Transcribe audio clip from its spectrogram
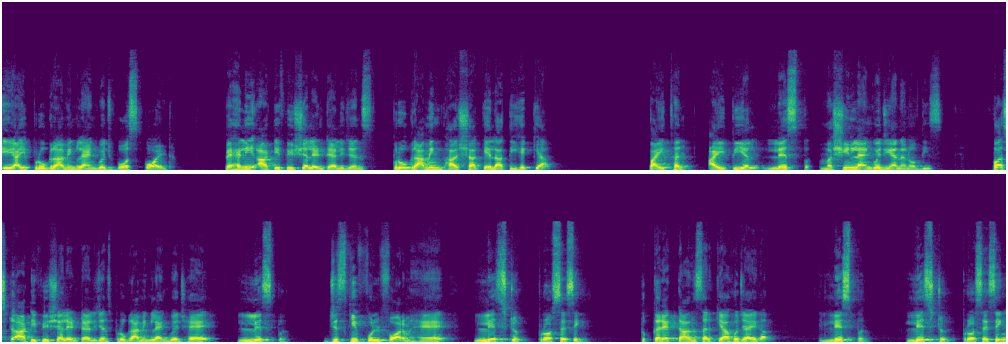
AI programming language was called. पहली आर्टिफिशियल इंटेलिजेंस प्रोग्रामिंग भाषा कहलाती है क्या? Python, IPL, Lisp, machine language या none of these first artificial intelligence programming language है लिस्प, जिसकी फुल फॉर्म है लिस्ट प्रोसेसिंग। तो करेक्ट आंसर क्या हो जाएगा? Lisp, list processing.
